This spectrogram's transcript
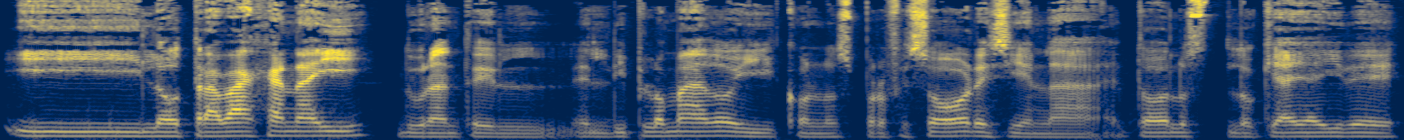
y lo trabajan ahí durante el, diplomado y con los profesores y en la, todo lo que hay ahí de,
